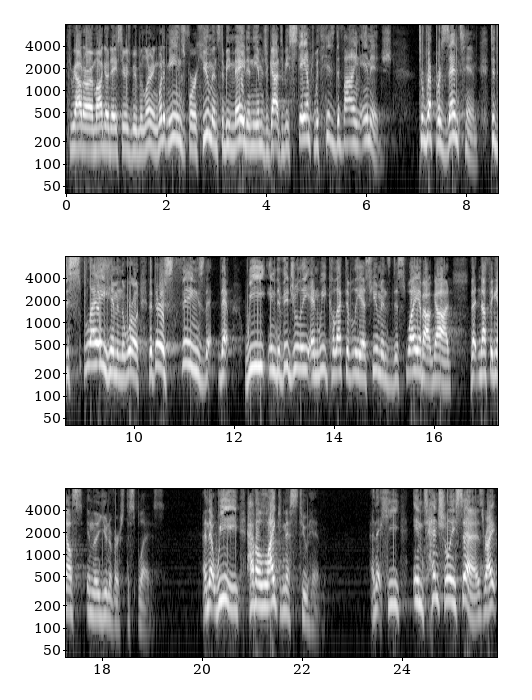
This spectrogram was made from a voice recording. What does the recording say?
Throughout our Imago Dei series, we've been learning what it means for humans to be made in the image of God, to be stamped with His divine image, to represent Him, to display Him in the world. That there is things that, that we individually and we collectively as humans display about God that nothing else in the universe displays. And that we have a likeness to Him and that he intentionally says, right,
